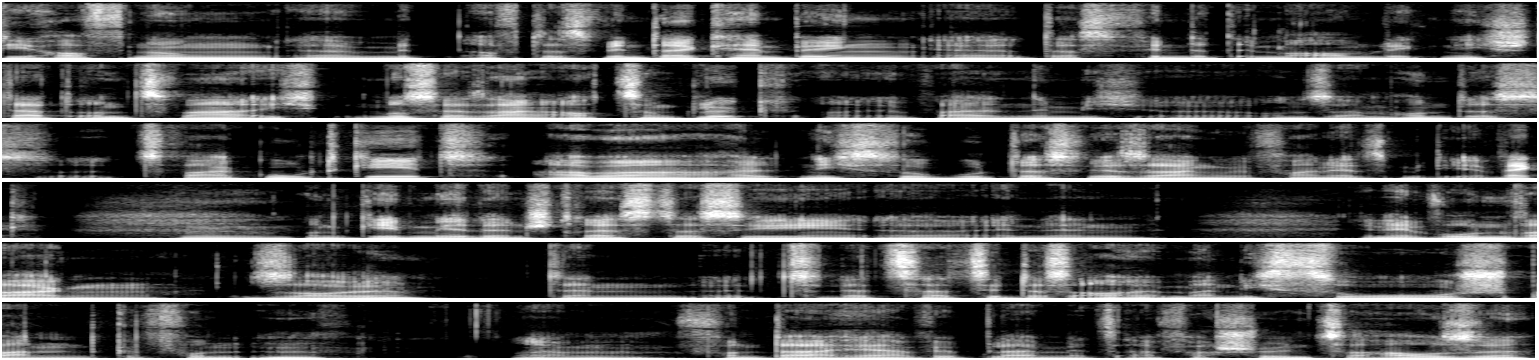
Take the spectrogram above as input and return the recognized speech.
die Hoffnung äh, mit auf das Wintercamping. Äh, das findet im Augenblick nicht statt. Und zwar, ich muss ja sagen, auch zum Glück, weil nämlich äh, unserem Hund es zwar gut geht, aber halt nicht so gut, dass wir sagen, wir fahren jetzt mit ihr weg mhm. und geben ihr den Stress, dass sie äh, in den in den Wohnwagen soll. Denn äh, zuletzt hat sie das auch immer nicht so spannend gefunden. Ähm, von daher, wir bleiben jetzt einfach schön zu Hause,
